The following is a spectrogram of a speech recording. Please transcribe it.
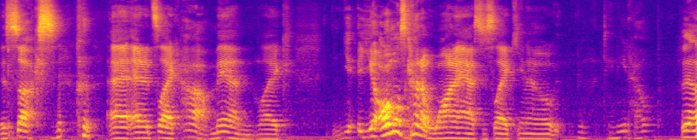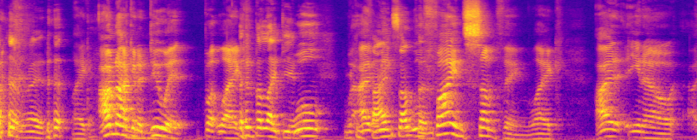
it sucks, and, and it's like, oh man, like you, you almost kind of want to ask, it's like, you know, you need help? yeah, right. Like, I'm not gonna do it, but like, but like, do you? we'll we can I- find we- something. We'll find something. Like, I, you know, I,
